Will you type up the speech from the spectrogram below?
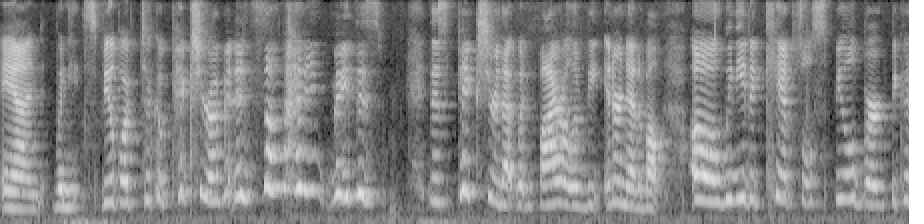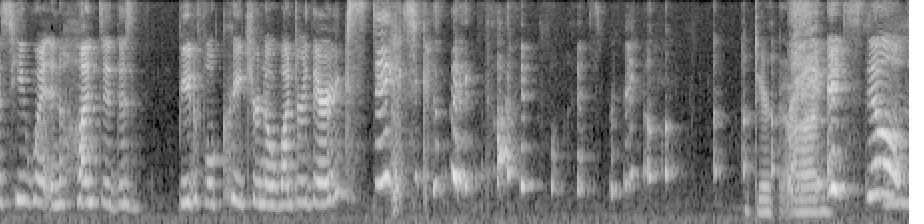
And when he, Spielberg took a picture of it and somebody made this this picture that went viral of the internet about oh we need to cancel Spielberg because he went and hunted this beautiful creature. No wonder they're extinct because they thought it was real. Dear God. it's still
